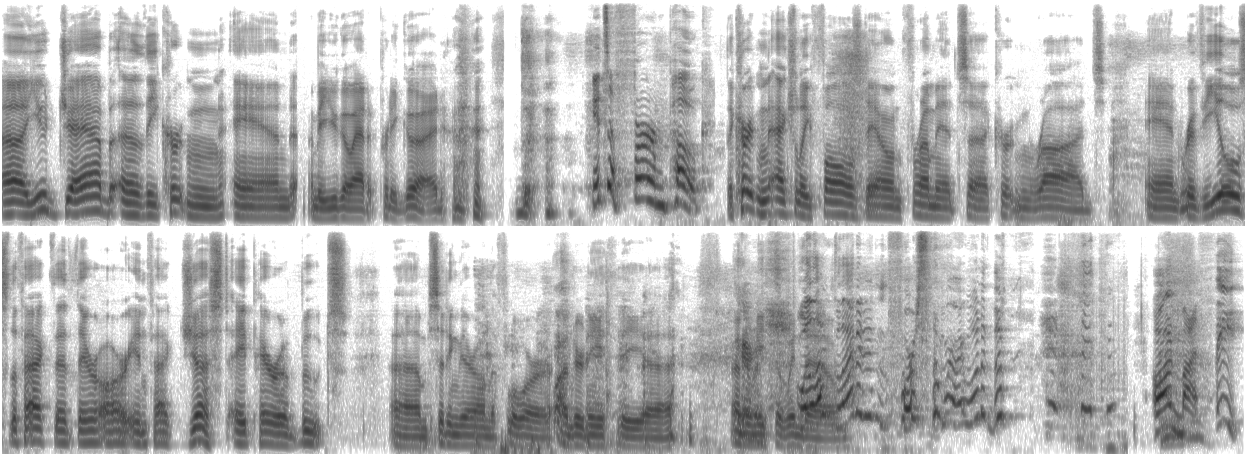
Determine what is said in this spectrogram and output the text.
Uh, you jab uh, the curtain, and I mean, you go at it pretty good. It's a firm poke. the curtain actually falls down from its uh, curtain rods and reveals the fact that there are, in fact, just a pair of boots um, sitting there on the floor underneath the uh, underneath the window. Well, I'm glad I didn't force them where I wanted them. On my feet.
